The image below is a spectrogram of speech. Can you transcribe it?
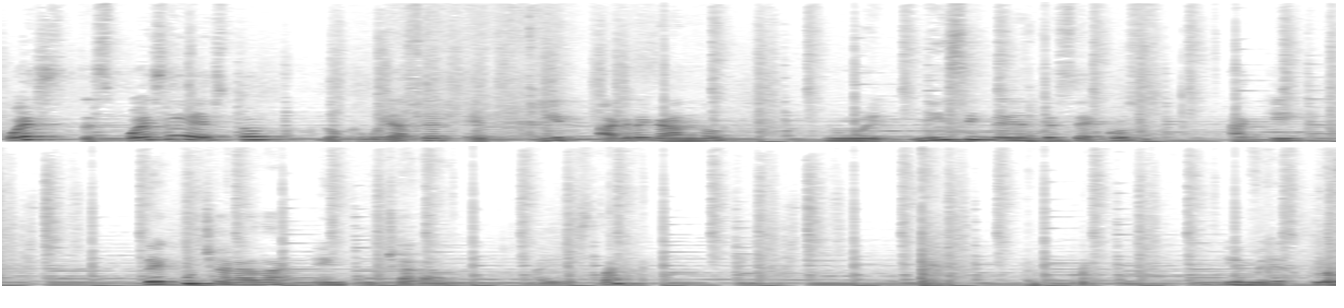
pues después de esto, lo que voy a hacer es ir agregando mis ingredientes secos aquí de cucharada en cucharada. Ahí está. Y mezclo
